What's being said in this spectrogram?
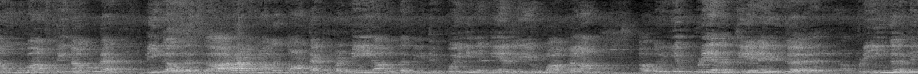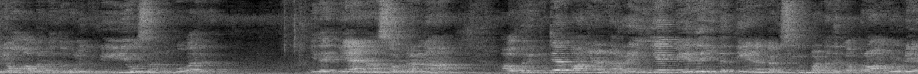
நம்புவேன் அப்படின்னா கூட நீங்கள் அவரை தாராளமாக காண்டாக்ட் பண்ணி அந்த வீட்டுக்கு போய் நீங்கள் நேர்லையும் பார்க்கலாம். அவர் எப்படி அந்த தேனை எடுக்கிறாரு அப்படிங்கிறதையும் அவர் வந்து உங்களுக்கு வீடியோஸ் அனுப்புவார். இதை ஏன் நான் சொல்கிறேன்னா அவர்கிட்ட வாங்கின நிறைய பேர் இந்த தேனை கன்சியூம் பண்ணதுக்கப்புறம் அவங்களுடைய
